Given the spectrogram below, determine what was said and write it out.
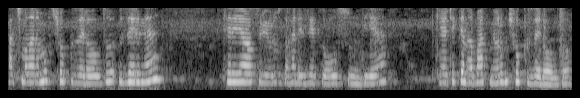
Açmalarımız çok güzel oldu. Üzerine tereyağı sürüyoruz daha lezzetli olsun diye. Gerçekten abartmıyorum. Çok güzel oldu.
